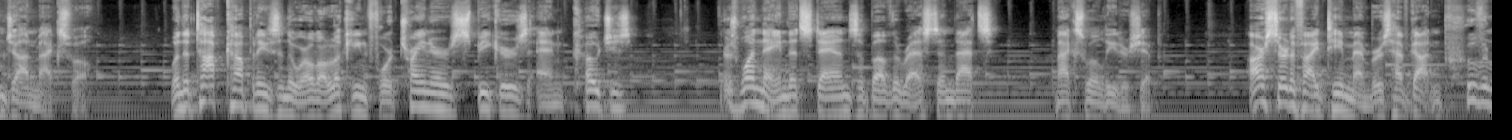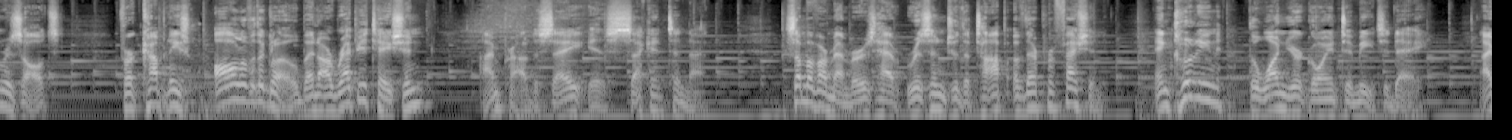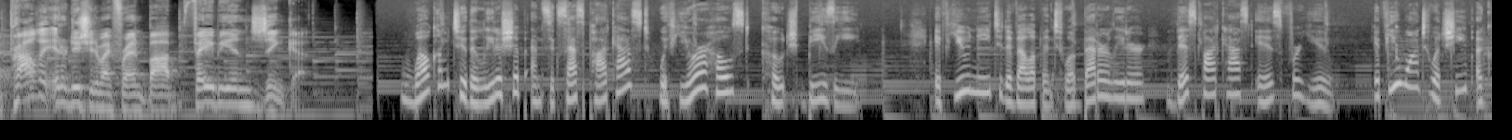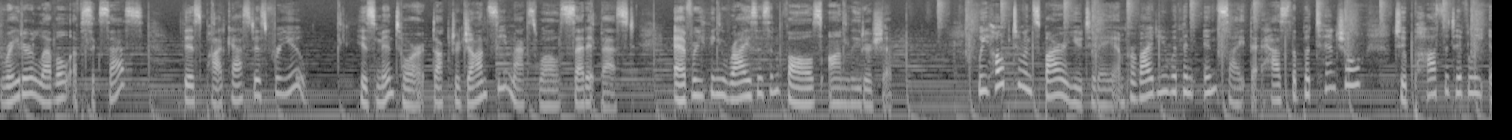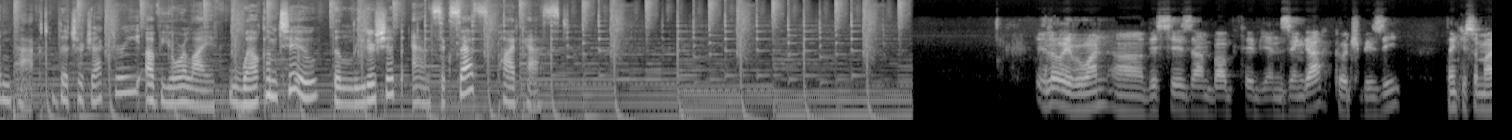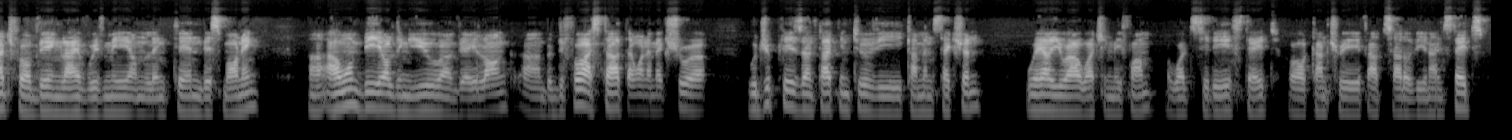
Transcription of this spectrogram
I'm John Maxwell. When the top companies in the world are looking for trainers, speakers, and coaches, there's one name that stands above the rest, and that's Maxwell Leadership. Our certified team members have gotten proven results for companies all over the globe, and our reputation, I'm proud to say, is second to none. Some of our members have risen to the top of their profession, including the one you're going to meet today. I proudly introduce you to my friend Bob Fabien Zinga. Welcome to the Leadership and Success Podcast with your host, Coach BZ. If you need to develop into a better leader, this podcast is for you. If you want to achieve a greater level of success, this podcast is for you. His mentor, Dr. John C. Maxwell, said it best everything rises and falls on leadership. We hope to inspire you today and provide you with an insight that has the potential to positively impact the trajectory of your life. Welcome to the Leadership and Success Podcast. Hello, everyone. Uh, this is um, Bob Fabien Zinga, Coach BZ. Thank you so much for being live with me on LinkedIn this morning. Uh, I won't be holding you uh, very long, uh, but before I start, I want to make sure, would you please uh, type into the comment section where you are watching me from, what city, state, or country if outside of the United States.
